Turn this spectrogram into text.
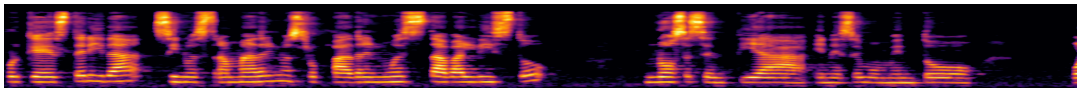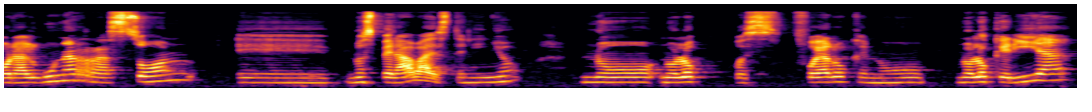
porque esta herida, si nuestra madre y nuestro padre no estaba listo, no se sentía en ese momento, por alguna razón, eh, no esperaba a este niño, no, no lo, pues fue algo que no, no lo quería,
